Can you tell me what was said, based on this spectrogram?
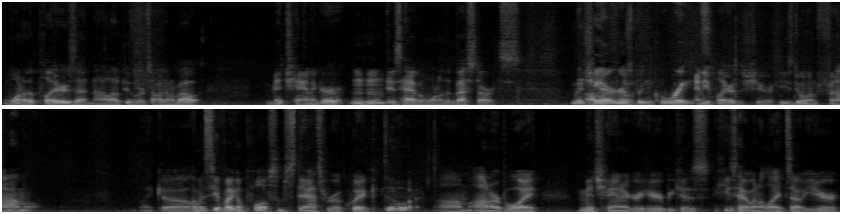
one of the players that not a lot of people are talking about, Mitch Haniger, Mm-hmm. is having one of the best starts. Mitch Haniger's been great. Any player this year, he's doing phenomenal. Like, uh, let me see if I can pull up some stats real quick Do it. um, on our boy Mitch Haniger here because he's having a lights out year.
